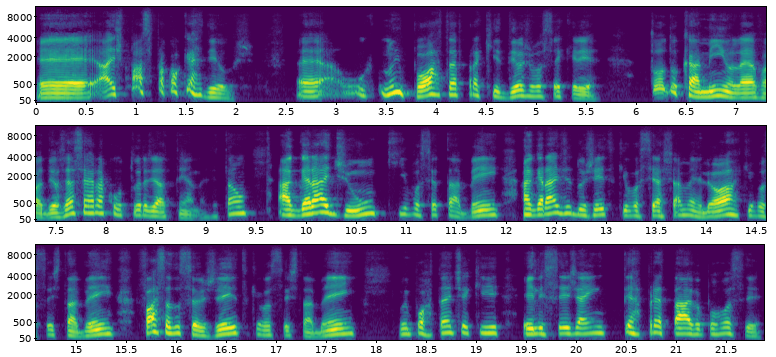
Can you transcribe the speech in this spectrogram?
É, há espaço para qualquer Deus. É, o, não importa para que Deus você crê. Todo caminho leva a Deus. Essa era a cultura de Atenas. Então, agrade um que você está bem, agrade do jeito que você achar melhor que você está bem, faça do seu jeito que você está bem. O importante é que ele seja interpretável por você,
